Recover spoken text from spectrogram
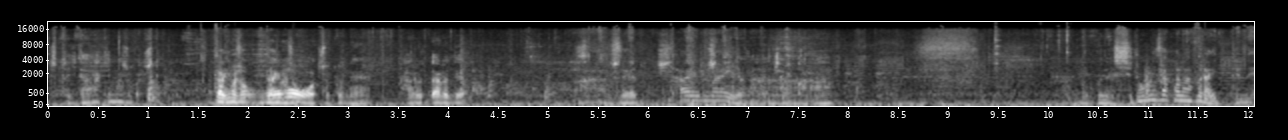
ちょっといただきましょうか。ちょっといただきましょう。いただきましょう。ちょっとねタルタルで。絶対うまいよな。ちゃおうかな僕ね白身魚フライってね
